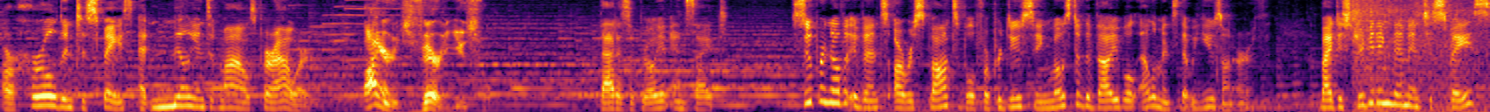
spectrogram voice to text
are hurled into space at millions of miles per hour. Iron is very useful. That is a brilliant insight. Supernova events are responsible for producing most of the valuable elements that we use on Earth. By distributing them into space,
